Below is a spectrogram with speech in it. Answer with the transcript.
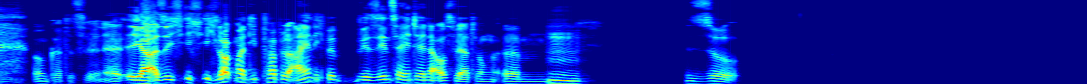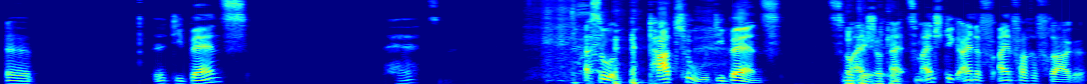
um Gottes Willen. Äh, ja, also ich, ich, ich log mal die Purple ein. Ich, be- wir sehen es ja hinterher in der Auswertung. Ähm, Mm. So. Äh, die Bands. Hä? Achso, Part 2, die Bands. Zum, Okay, Einstieg, okay. äh, zum Einstieg eine einfache Frage.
